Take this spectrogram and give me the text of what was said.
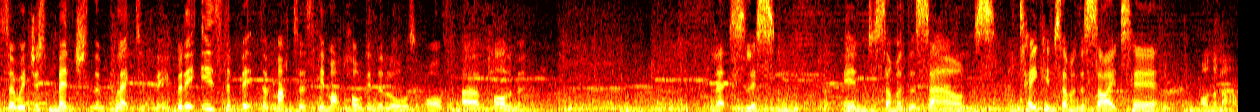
So we're just mentioning them collectively. But it is the bit that matters, him upholding the laws of uh, Parliament. Let's listen into some of the sounds and take in some of the sights here on the Mall.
